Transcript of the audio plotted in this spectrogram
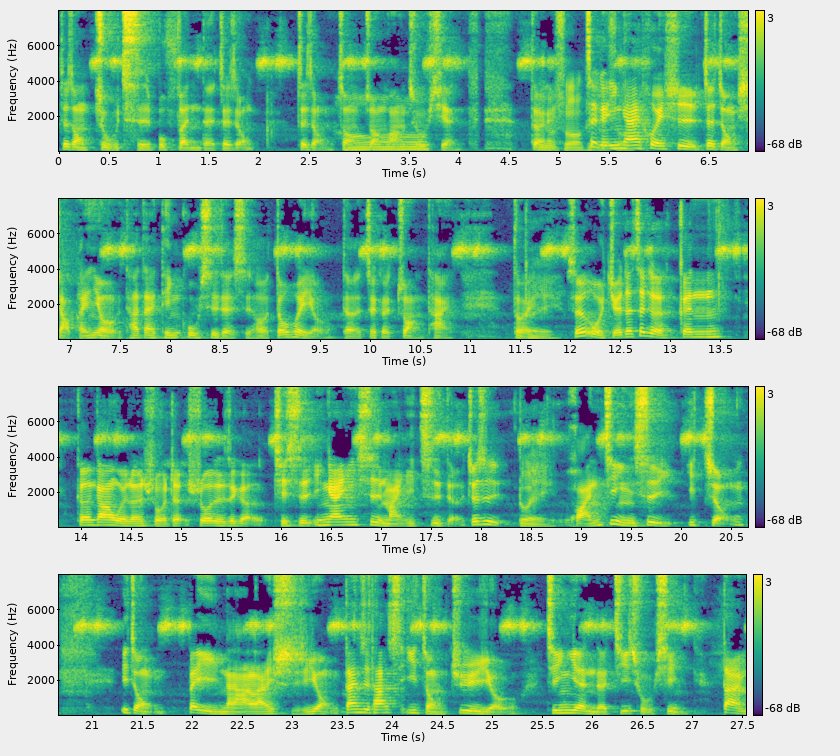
这种主词不分的这种这种这种状况出现。对，这个应该会是这种小朋友他在听故事的时候都会有的这个状态。对，对，所以我觉得这个跟。跟刚刚维伦说的说的这个，其实应该是蛮一致的，就是对环境是一种一种被拿来使用，但是它是一种具有经验的基础性，但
